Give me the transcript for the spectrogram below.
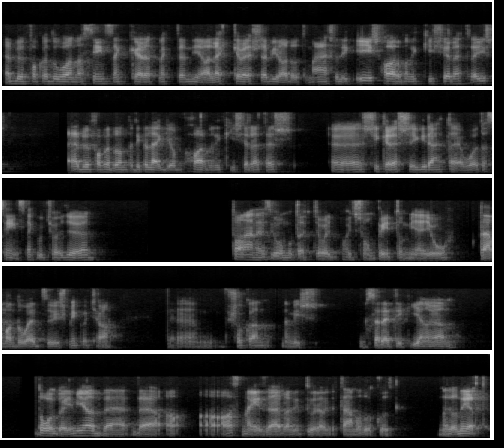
ebből fakadóan a Saintsnek kellett megtenni a legkevesebb adott a második és harmadik kísérletre is, ebből fakadóan pedig a legjobb harmadik kísérletes uh, sikerességi rátája volt a Saintsnek, úgyhogy uh, talán ez jól mutatja, hogy, hogy Sean Payton milyen jó támadó edző is, még hogyha sokan nem is szeretik ilyen-olyan dolgai miatt, de, de a, a, azt nehéz elvenni tőle, hogy a támadókhoz nagyon ért.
